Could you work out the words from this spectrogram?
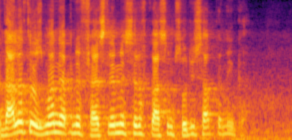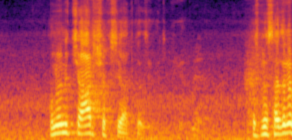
अदालत उजमा ने अपने फैसले में सिर्फ़ कासिम सूरी साहब का नहीं कहा। उन्होंने चार शख्सियात का ज़िक्र किया। उसमें सदर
